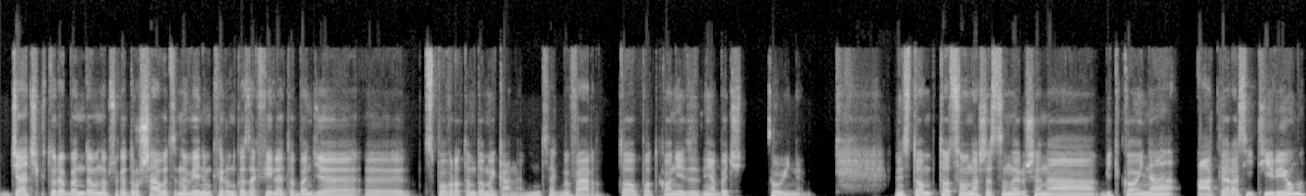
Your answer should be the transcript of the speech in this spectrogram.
dziać, które będą na przykład ruszały cenę w jednym kierunku, za chwilę to będzie e, z powrotem domykane. Więc jakby warto pod koniec dnia być czujnym. Więc to, to są nasze scenariusze na Bitcoina, a teraz Ethereum.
